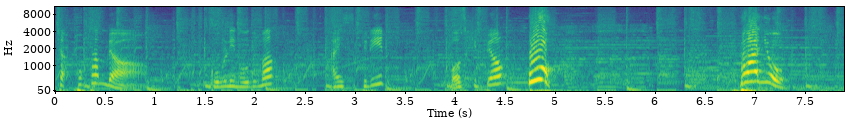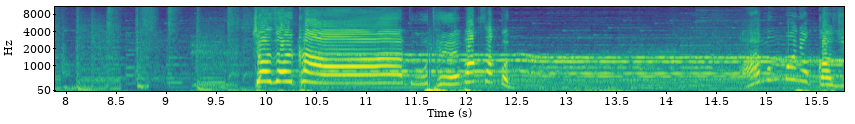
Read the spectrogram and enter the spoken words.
자 폭탄병 고블린 오두막 아이스피릿 머스킷병. 오! 마녀 카드! 오 대박 사건! 암흑마녀까지!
